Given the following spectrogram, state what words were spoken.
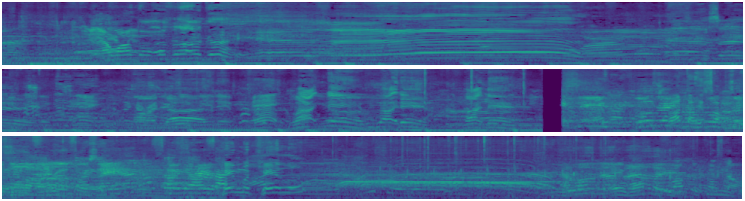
Hey, I want to go up all good. Yes, Yes. Oh, God. Locked in. We locked in. Locked in. I thought he saw me for real for a second. Hey, Michaela. Hey, Walker, Walker, come now. Oh,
